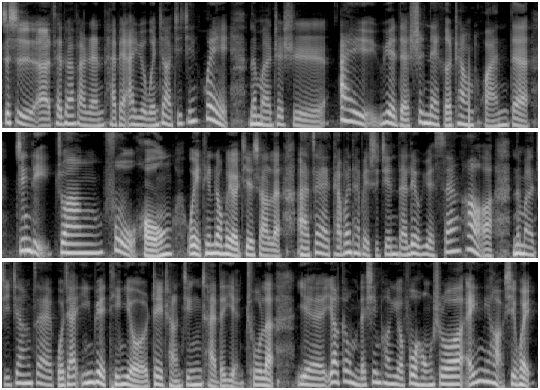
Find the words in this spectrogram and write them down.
这是呃财团法人台北爱乐文教基金会，那么这是爱乐的室内合唱团的经理庄富红为听众朋友介绍了啊、在台湾台北时间的六月三号啊，那么即将在国家音乐厅有这场精彩的演出了，也要跟我们的新朋友富红说，哎，你好，幸会。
